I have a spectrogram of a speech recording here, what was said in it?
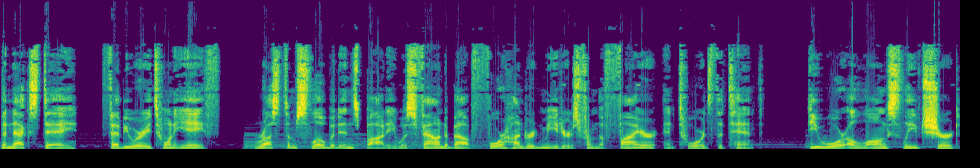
The next day, February 28th, Rustam Slobodin's body was found about 400 meters from the fire and towards the tent. He wore a long-sleeved shirt,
